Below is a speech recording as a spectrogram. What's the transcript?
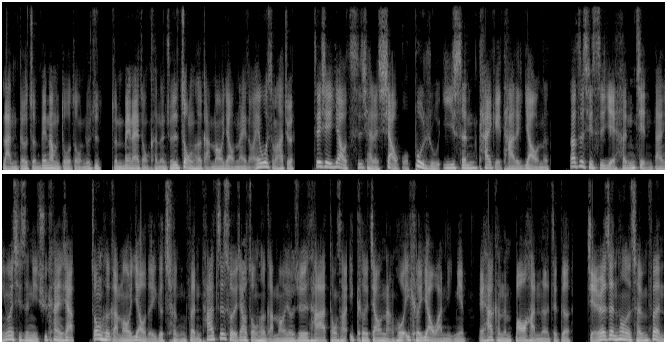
懒得准备那么多种，就去准备那种可能就是综合感冒药那一种。哎，为什么他觉得这些药吃起来的效果不如医生开给他的药呢？那这其实也很简单，因为其实你去看一下。综合感冒药的一个成分，它之所以叫综合感冒药，就是它通常一颗胶囊或一颗药丸里面，诶，它可能包含了这个解热镇痛的成分，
